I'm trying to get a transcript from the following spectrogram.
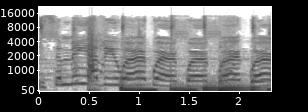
You send me heavy work, work.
